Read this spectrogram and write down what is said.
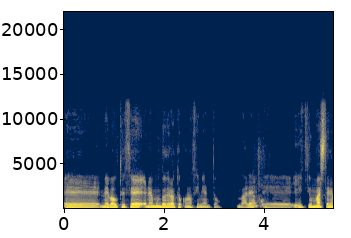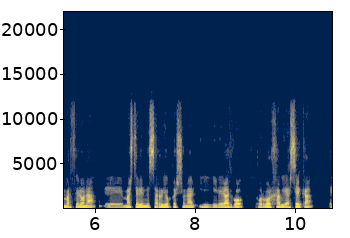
eh, me bauticé en el mundo del autoconocimiento. ¿vale? Eh, hice un máster en Barcelona, eh, máster en desarrollo personal y liderazgo por Borja Vilaseca. sí,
